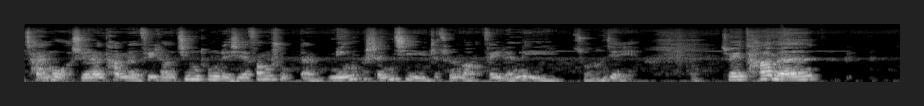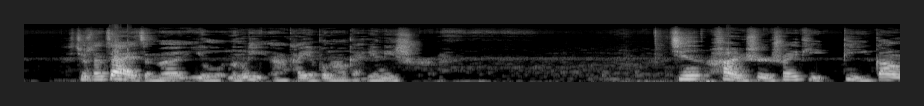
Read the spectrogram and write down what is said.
蔡墨虽然他们非常精通这些方术，但明神器之存亡，非人力所能见也。所以他们就算再怎么有能力啊，他也不能改变历史。今汉室衰替，帝刚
